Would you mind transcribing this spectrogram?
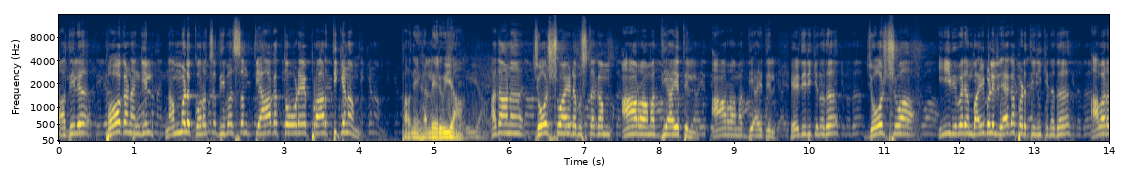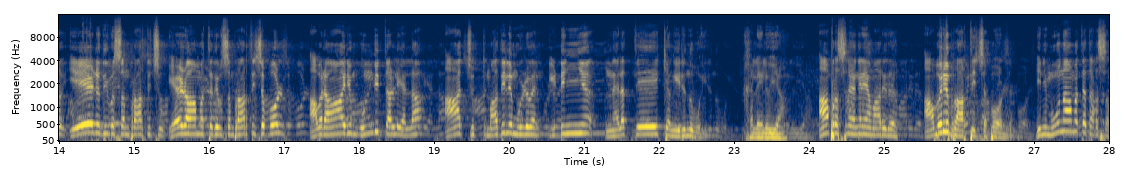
മതിൽ പോകണമെങ്കിൽ നമ്മൾ കുറച്ച് ദിവസം ത്യാഗത്തോടെ പ്രാർത്ഥിക്കണം. പറഞ്ഞേ ഹല്ലേ അതാണ് ജോഷ്വായുടെ പുസ്തകം ആറാം അധ്യായത്തിൽ ആറാം അധ്യായത്തിൽ എഴുതിയിരിക്കുന്നത്. ജോഷ്വ ഈ വിവരം ബൈബിളിൽ രേഖപ്പെടുത്തിയിരിക്കുന്നത് അവർ ഏഴ് ദിവസം പ്രാർത്ഥിച്ചു. ഏഴാമത്തെ ദിവസം പ്രാർത്ഥിച്ചപ്പോൾ അവരാരും ഉന്തിത്തള്ളിയല്ല ആ ചുറ്റ് മതിൽ മുഴുവൻ ഇടിഞ്ഞ് നിലത്തേക്ക് അങ്ങ് ഇരുന്നു പോയി. ഹല്ലേ ആ പ്രശ്നം എങ്ങനെയാ മാറിയത്? അവർ പ്രാർത്ഥിച്ചപ്പോൾ. ഇനി മൂന്നാമത്തെ തടസ്സം.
